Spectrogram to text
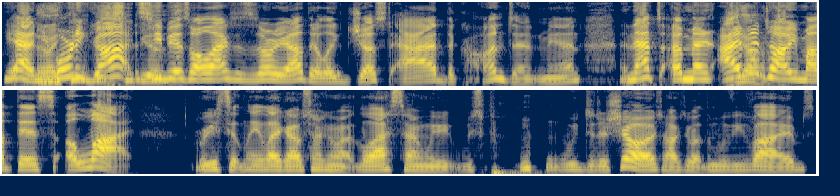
Yeah, and, And you've I already got CBS CBS, All Access is already out there. Like, just add the content, man. And that's I mean, I've been talking about this a lot recently. Like I was talking about the last time we we we did a show. I talked about the movie Vibes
